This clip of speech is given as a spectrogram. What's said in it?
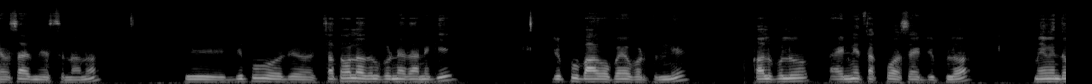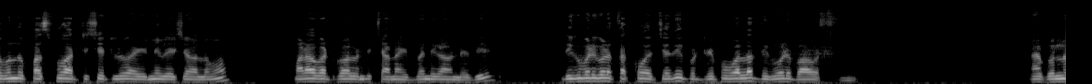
వ్యవసాయం చేస్తున్నాను. ఈ డిప్పు చతవలో వదులుకునే దానికి డ్రిప్పు బాగా ఉపయోగపడుతుంది. కలుపులు అవన్నీ తక్కువ వస్తాయి డ్రిప్లో మేము ఇంతకుముందు పసుపు అట్టి చెట్లు అవన్నీ వేసేవాళ్ళము. మడవ కట్టుకోవాలంటే చాలా ఇబ్బందిగా ఉండేది. దిగుబడి కూడా తక్కువ వచ్చేది. ఇప్పుడు డ్రిప్ వల్ల దిగుబడి బాగా వస్తుంది. నాకున్న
